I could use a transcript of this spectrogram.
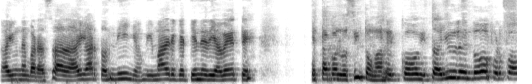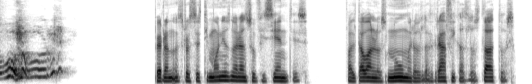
Hay una embarazada, hay hartos niños. Mi madre que tiene diabetes está con los síntomas del COVID. Ayúdenos, por favor. Pero nuestros testimonios no eran suficientes. Faltaban los números, las gráficas, los datos.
